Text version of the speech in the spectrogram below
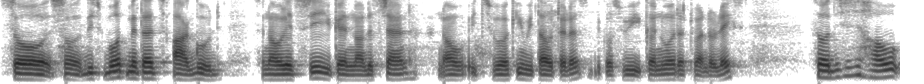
So so these both methods are good so now let's see you can understand. Now it's working without errors because we converted to android x. So this is how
